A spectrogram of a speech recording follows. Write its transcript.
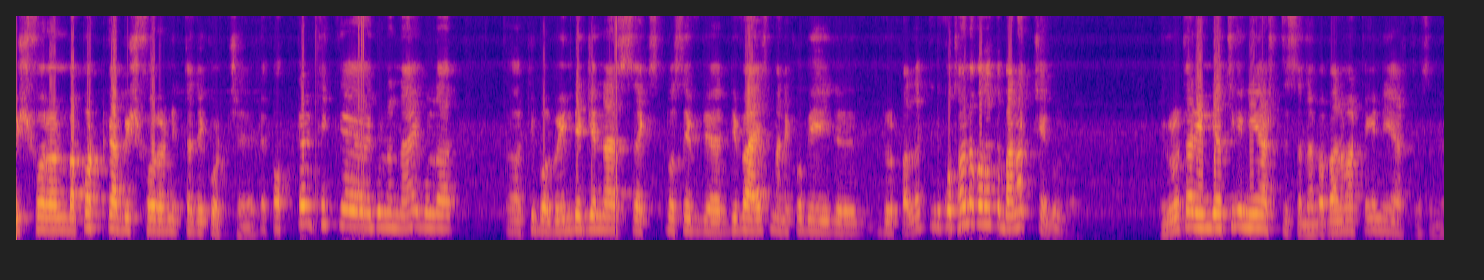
বিস্ফোরণ বা পটকা বিস্ফোরণ ইত্যাদি করছে। এটা ককটেল ঠিক, এগুলো না, এগুলো কি বলব ইন্ডিজিনাস এক্সপ্লোসিভ ডিভাইস মানে খুবই দূরপাল্লা কিন্তু কোথাও না কোথাও তো বানাচ্ছে এগুলো। এগুলো তো আর ইন্ডিয়া থেকে নিয়ে আসতেছে না বা বার্মার থেকে নিয়ে আসতেছে না।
